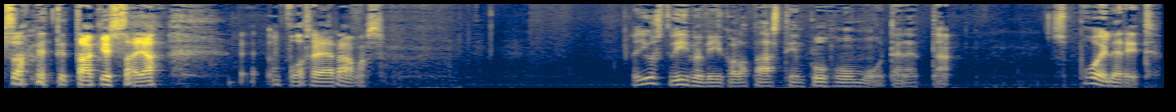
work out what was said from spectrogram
sametti takissa ja poseeraamassa. No just viime viikolla päästiin puhumaan muuten, että spoilerit.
